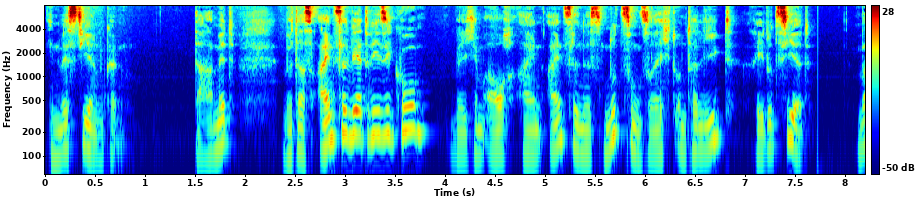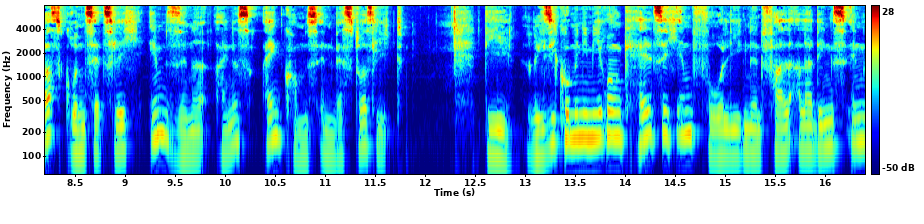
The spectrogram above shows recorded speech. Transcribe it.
investieren können. Damit wird das Einzelwertrisiko, welchem auch ein einzelnes Nutzungsrecht unterliegt, reduziert, was grundsätzlich im Sinne eines Einkommensinvestors liegt. Die Risikominimierung hält sich im vorliegenden Fall allerdings in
